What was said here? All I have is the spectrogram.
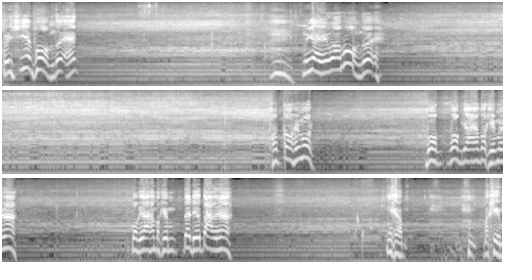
เฮ้ยเชี่ยพ่อผมด้วยแอ๊กไม่ใหญ่ว่าพ่อผมด้วย ทอดกรอบให้หมด บอกบอกยายทำปลาเค็มเลยนะ บอกยายทำปลาเค็มได้เดี๋ยวตากเลยนะ นี่ครับปลาเค็ม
